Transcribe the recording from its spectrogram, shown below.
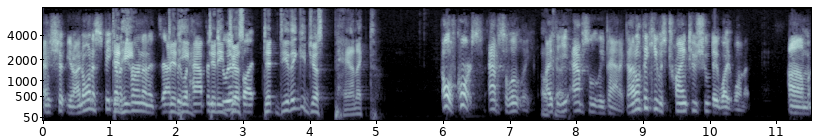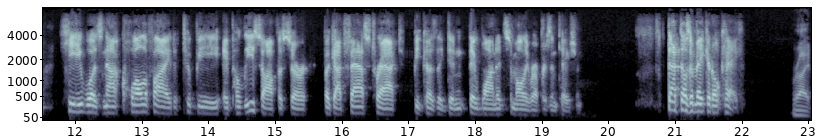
I should you know i don't want to speak Did out of turn on exactly he what happened did to he him just but did do you think he just panicked? Oh, of course, absolutely. I think he absolutely panicked. I don't think he was trying to shoot a white woman. Um, he was not qualified to be a police officer, but got fast tracked because they didn't. They wanted Somali representation. That doesn't make it okay. Right.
